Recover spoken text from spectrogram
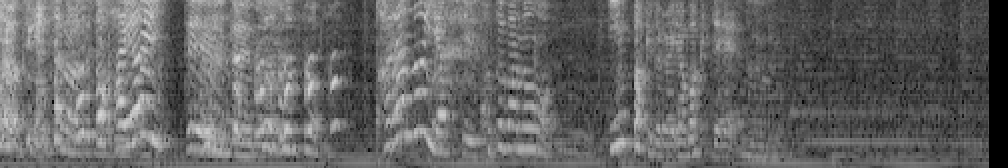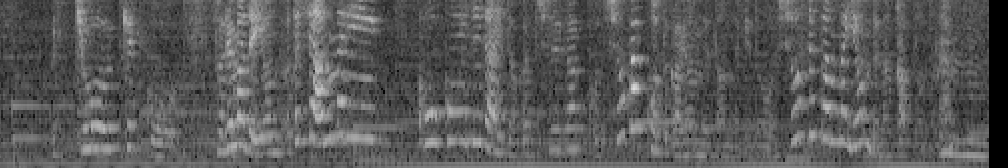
感じがしたのちょっと早いってみたいな。そうそうそう。パラノイアっていう言葉のインパクトがやばくて。今日結構それまで読ん私あんまり高校時代とか中学校小学校とかは読んでたんだけど小説あんまり読んでなかったのね、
